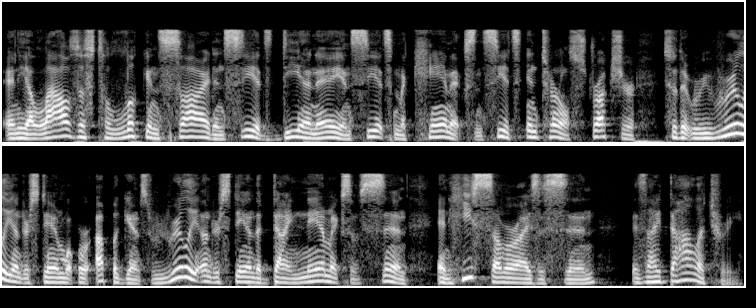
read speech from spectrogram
and he allows us to look inside and see its DNA and see its mechanics and see its internal structure so that we really understand what we're up against. We really understand the dynamics of sin. And he summarizes sin as idolatry.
